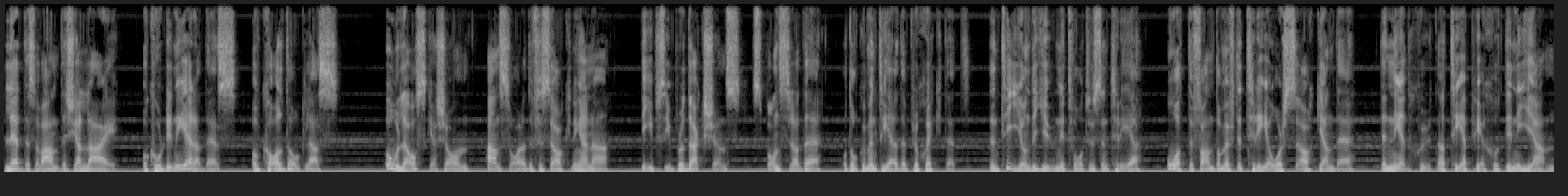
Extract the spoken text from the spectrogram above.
leddes av Anders Jalaj och koordinerades av Carl Douglas. Ola Oskarsson ansvarade för sökningarna. Deep Sea Productions sponsrade och dokumenterade projektet. Den 10 juni 2003 återfann de efter tre års sökande den nedskjutna TP-79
